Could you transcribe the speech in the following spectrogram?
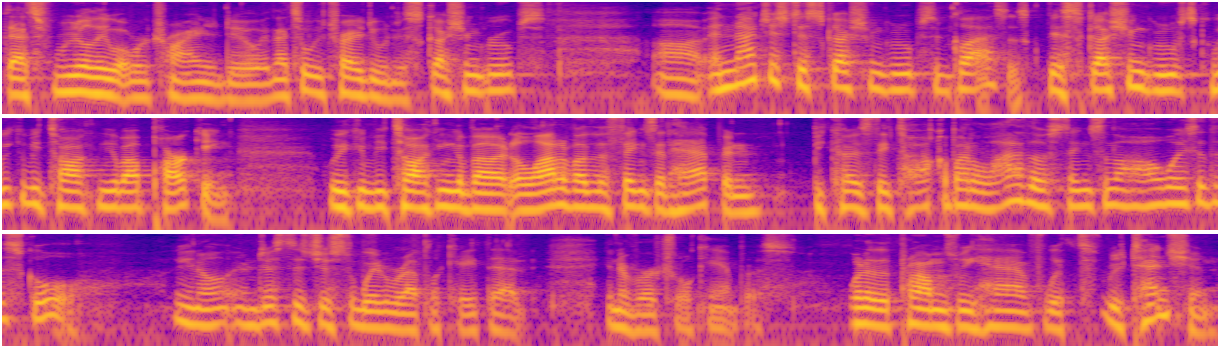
that's really what we're trying to do. And that's what we try to do in discussion groups. Uh, and not just discussion groups in classes. Discussion groups, we could be talking about parking. We could be talking about a lot of other things that happen because they talk about a lot of those things in the hallways of the school you know, and just is just a way to replicate that in a virtual campus. One of the problems we have with retention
